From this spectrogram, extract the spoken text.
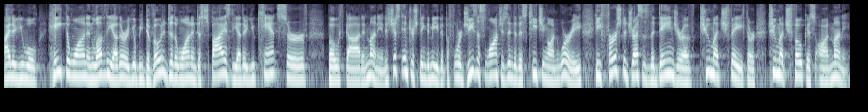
Either you will hate the one and love the other, or you'll be devoted to the one and despise the other. You can't serve both God and money. And it's just interesting to me that before Jesus launches into this teaching on worry, he first addresses the danger of too much faith or too much focus on money.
